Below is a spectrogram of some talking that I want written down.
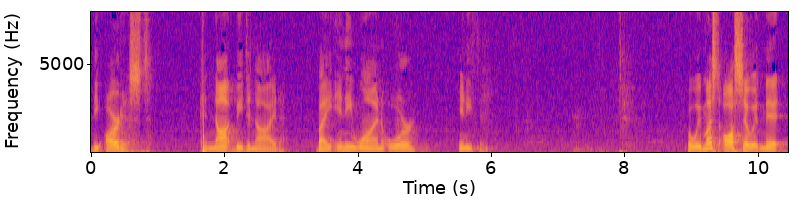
The artist cannot be denied by anyone or anything. But we must also admit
